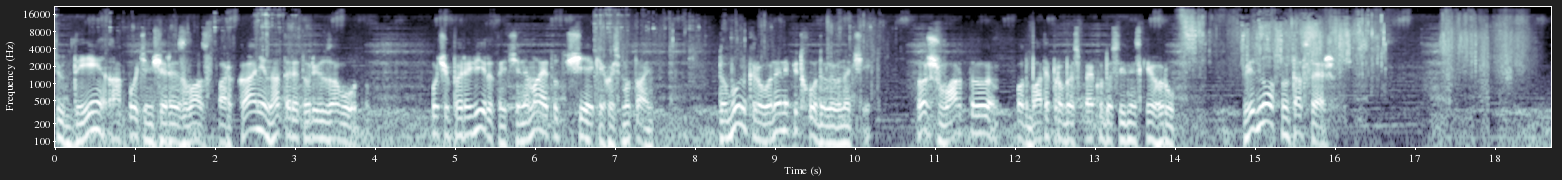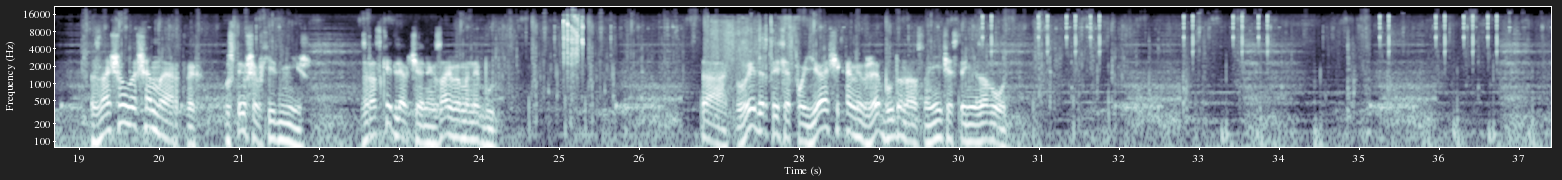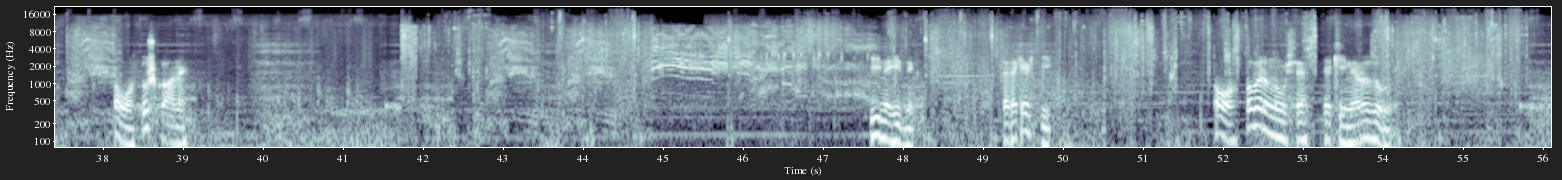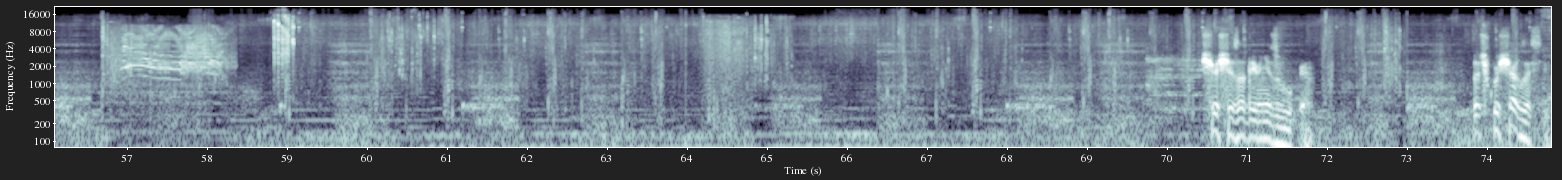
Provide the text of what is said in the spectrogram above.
Сюди, а потім через лаз в паркані на територію заводу. Хочу перевірити, чи немає тут ще якихось мутантів. До бункеру вони не підходили вночі. Тож варто подбати про безпеку дослідницьких груп. Відносно та все ж. Знайшов лише мертвих, пустивши вхід ніж. Зразки для вчених зайвими не будуть. Так, видертися по ящикам і вже буду на основній частині заводу. О, тушкани. Стій, негідник. Це таке втік. О, повернувся, який нерозумний. Ще за дивні звуки? Хтось в кущах засів.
